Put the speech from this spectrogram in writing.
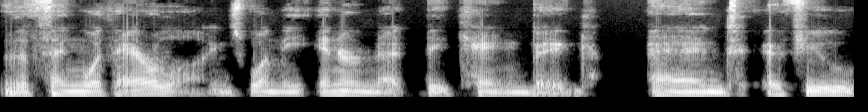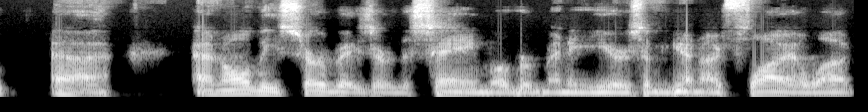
the thing with airlines when the internet became big. And if you, uh, and all these surveys are the same over many years. And again, I fly a lot.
